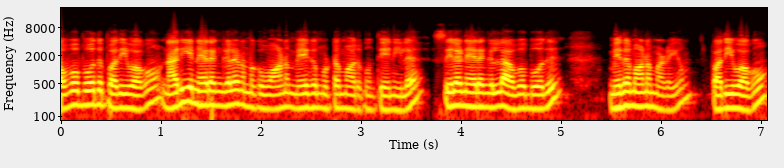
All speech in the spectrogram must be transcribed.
அவ்வப்போது பதிவாகும். நிறைய நேரங்களில் நமக்கு வானம் மேகமூட்டமாக இருக்கும் தேனியில். சில நேரங்களில் அவ்வப்போது மிதமான மழையும் பதிவாகும்.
